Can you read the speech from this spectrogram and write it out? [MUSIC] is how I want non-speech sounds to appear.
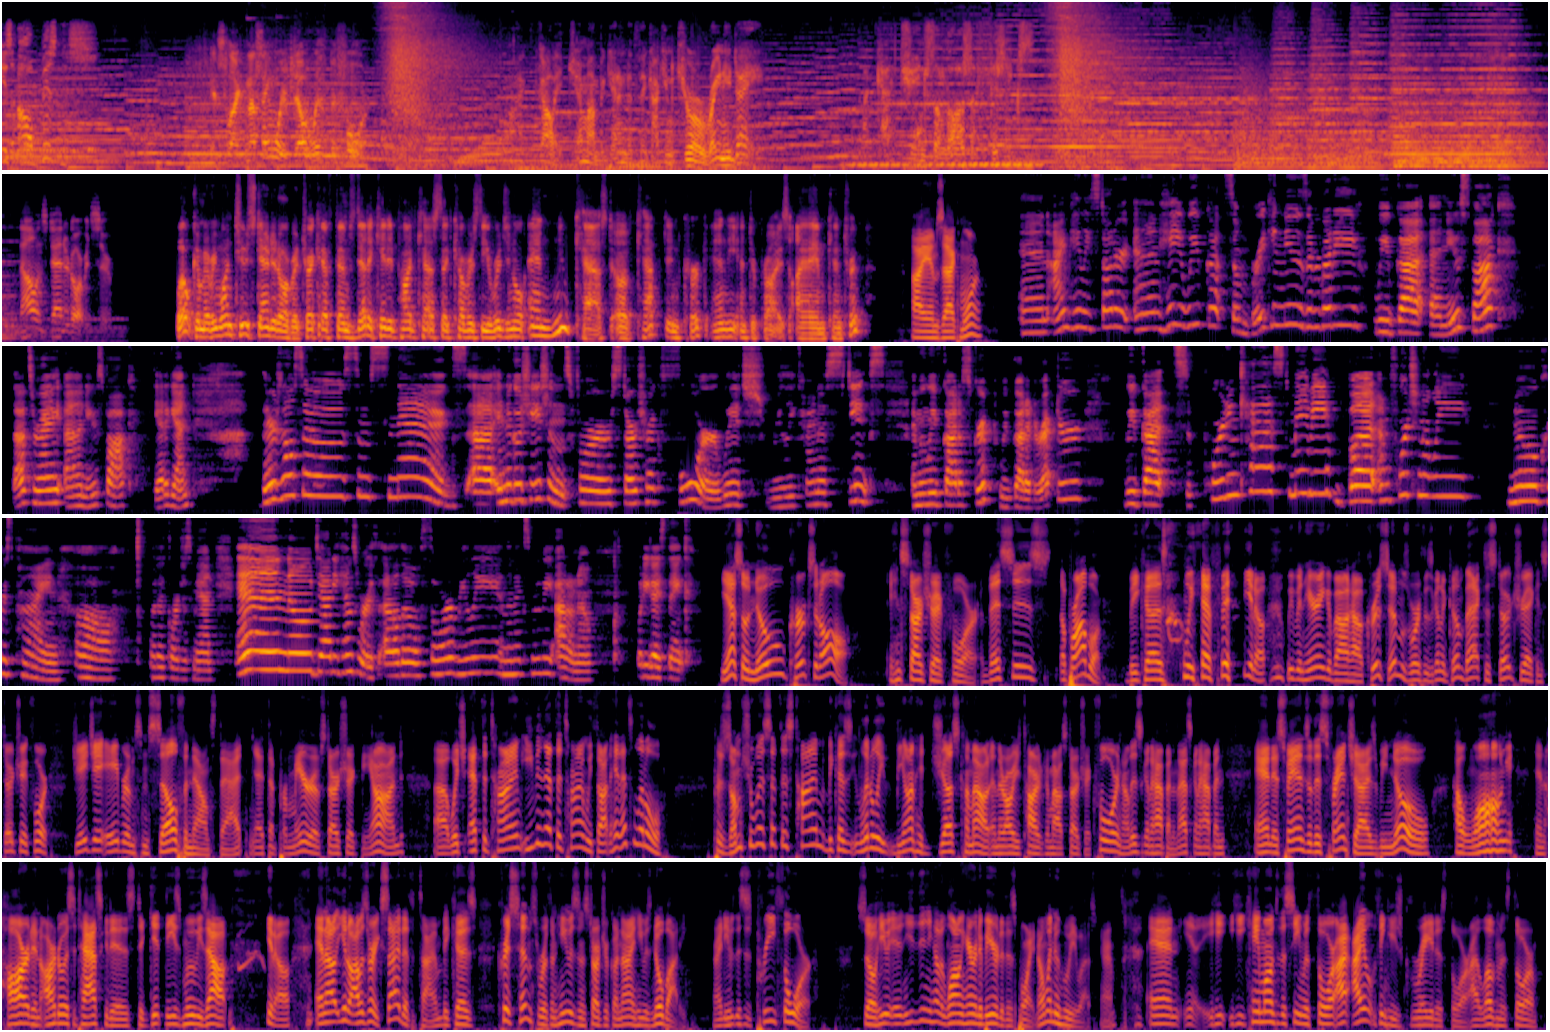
Is our business. It's like nothing we've dealt with before. By golly, Jim, I'm beginning to think I can cure a rainy day. I can't change the laws of physics. Now in standard orbit, sir. Welcome, everyone, to Standard Orbit, Trek FM's dedicated podcast that covers the original and new cast of Captain Kirk and the Enterprise. I am Ken Tripp. I am Zach Moore. And I'm Hayley Stoddart, and hey, we've got some breaking news, everybody. We've got a new Spock. That's right, a new Spock, yet again. There's also some snags uh, in negotiations for Star Trek 4, which really kind of stinks. I mean, we've got a script, we've got a director, we've got supporting cast, maybe, but unfortunately, no Chris Pine. Oh, what a gorgeous man. And no Daddy Hemsworth, although Thor really in the next movie? I don't know. What do you guys think? Yeah, so no Kirks at all in Star Trek 4. This is a problem because [LAUGHS] we have been, you know, we've been hearing about how Chris Hemsworth is going to come back to Star Trek in Star Trek 4. J.J. Abrams himself announced that at the premiere of Star Trek Beyond, uh, which at the time, even at the time, we thought, hey, that's a little presumptuous at this time because literally Beyond had just come out and they're always talking about Star Trek 4 and how this is going to happen and that's going to happen. And as fans of this franchise, we know how long and hard and arduous a task it is to get these movies out. [LAUGHS] you know, and I, you know, I was very excited at the time because Chris Hemsworth, when he was in Star Trek 09, he was nobody, right? He, this is pre Thor, so he he didn't have a long hair and a beard at this point. No one knew who he was, right? and he he came onto the scene with Thor. I I think he's great as Thor. I love him as Thor,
